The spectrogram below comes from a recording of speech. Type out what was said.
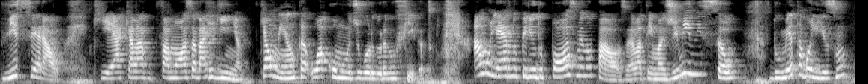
visceral, que é aquela famosa barriguinha, que aumenta o acúmulo de gordura no fígado. A mulher no período pós-menopausa, ela tem uma diminuição do metabolismo,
